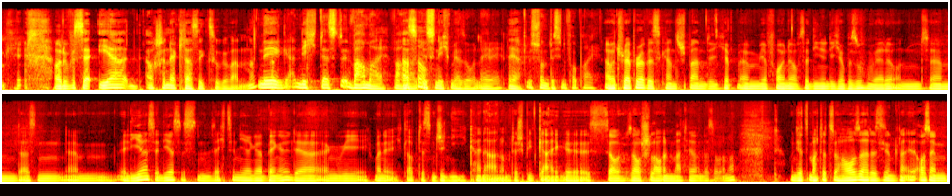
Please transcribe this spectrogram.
Okay. Aber du bist ja eher auch schon der Klassik zugewandt, ne? Nee, nicht, das war mal, war Ach so. mal, ist nicht mehr so. Nee, nee. Ja. Ist schon ein bisschen vorbei. Aber Trap Rap ist ganz spannend. Ich habe ähm, ja Freunde auf Sardinien, die ich auch besuchen werde. Und ähm, da ist ein ähm, Elias. Elias ist ein 16-jähriger Bengel, der irgendwie, ich meine, ich glaube, das ist ein Genie, keine Ahnung. Der spielt Geige, ist sau, sau schlau in Mathe und was auch immer. Und jetzt macht er zu Hause, hat er sich so ein klein, aus seinem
